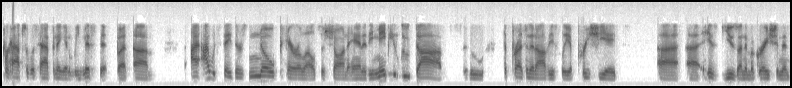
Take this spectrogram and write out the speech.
Perhaps it was happening and we missed it, but um, I, I would say there's no parallel to Sean Hannity. Maybe Lou Dobbs, who the president obviously appreciates uh, uh, his views on immigration and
